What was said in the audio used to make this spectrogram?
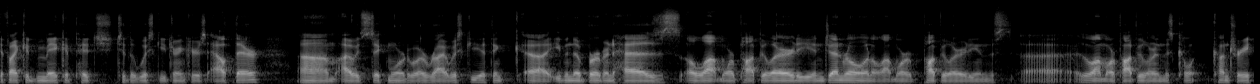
if I could make a pitch to the whiskey drinkers out there, um, I would stick more to a rye whiskey. I think uh, even though bourbon has a lot more popularity in general and a lot more popularity in this, uh, a lot more popular in this co- country,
